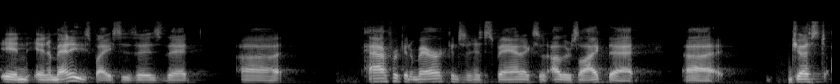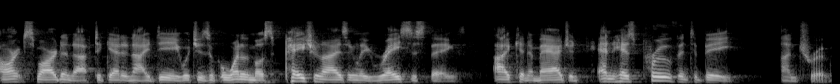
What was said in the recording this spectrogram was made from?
in, in many of these places is that uh, African Americans and Hispanics and others like that uh, just aren't smart enough to get an ID, which is one of the most patronizingly racist things I can imagine, and has proven to be untrue.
